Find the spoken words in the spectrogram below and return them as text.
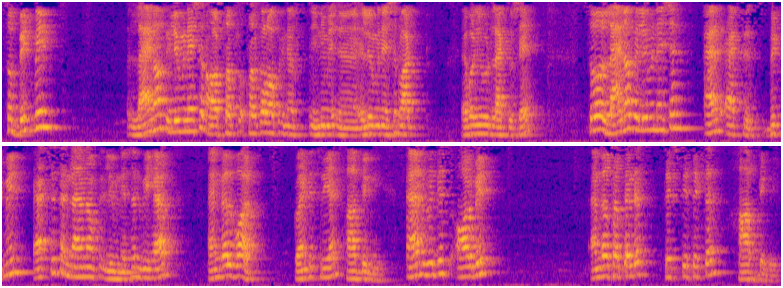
So between line of illumination or circle of uh, illumination whatever you would like to say. So line of illumination and axis. Between axis and line of illumination we have angle what? 23 and half degree. And with this orbit angle subtended 66 and half degree.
